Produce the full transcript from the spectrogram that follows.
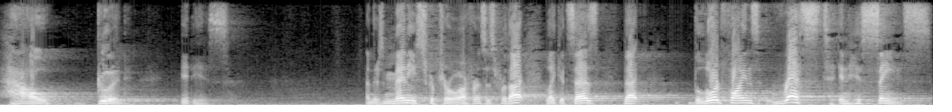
how good it is. And there's many scriptural references for that. Like it says that the Lord finds rest in his saints.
